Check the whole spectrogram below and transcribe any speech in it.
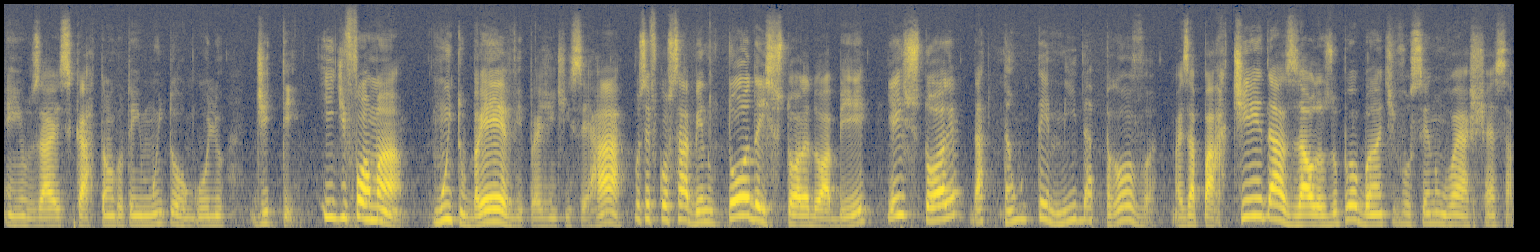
em usar esse cartão que eu tenho muito orgulho de ter. E de forma muito breve para a gente encerrar, você ficou sabendo toda a história do AB e a história da tão temida prova. Mas a partir das aulas do probante, você não vai achar essa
